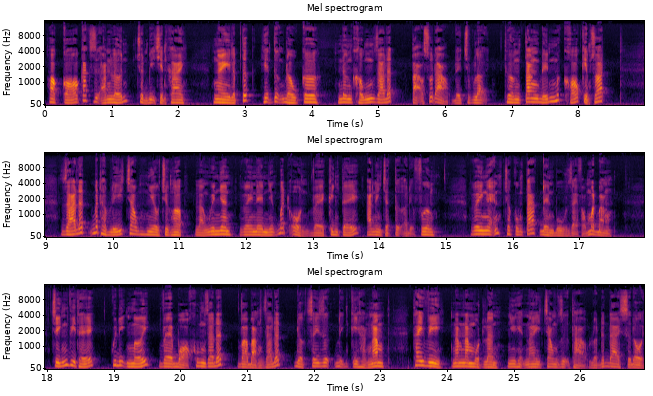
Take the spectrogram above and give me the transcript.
hoặc có các dự án lớn chuẩn bị triển khai, ngay lập tức hiện tượng đầu cơ, nâng khống giá đất tạo sốt ảo để trục lợi thường tăng đến mức khó kiểm soát. Giá đất bất hợp lý trong nhiều trường hợp là nguyên nhân gây nên những bất ổn về kinh tế, an ninh trật tự ở địa phương, gây nghẽn cho công tác đền bù giải phóng mặt bằng. Chính vì thế, quy định mới về bỏ khung giá đất và bảng giá đất được xây dựng định kỳ hàng năm thay vì 5 năm một lần như hiện nay trong dự thảo luật đất đai sửa đổi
